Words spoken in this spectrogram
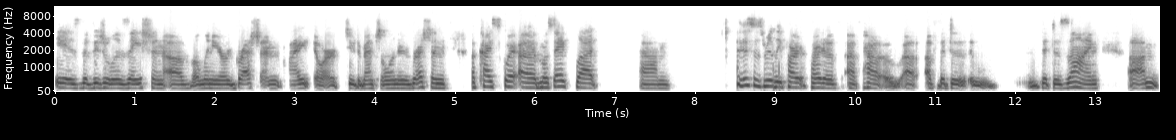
is the visualization of a linear regression, right, or two-dimensional linear regression. A chi-square, mosaic plot um, this is really part part of of how uh, of the the design um,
